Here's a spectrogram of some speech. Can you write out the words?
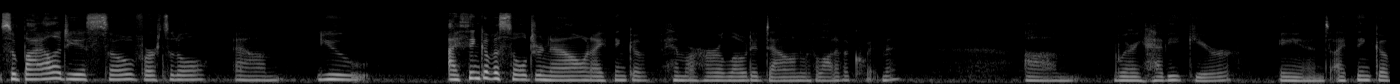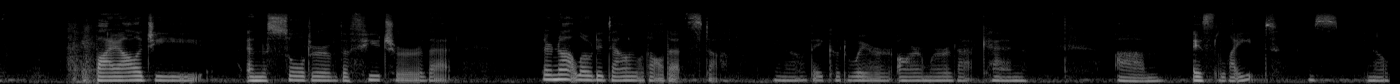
so biology is so versatile. Um, you, I think of a soldier now, and I think of him or her loaded down with a lot of equipment, um, wearing heavy gear, and I think of biology and the soldier of the future that they're not loaded down with all that stuff. You know, they could wear armor that can um, is light, because you know,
